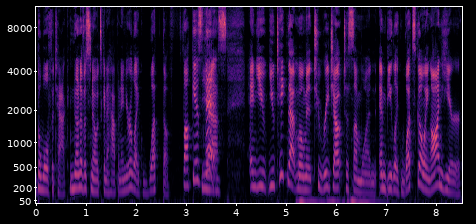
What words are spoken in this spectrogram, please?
the wolf attack none of us know it's going to happen and you're like what the fuck is Yeah. this and you you take that moment to reach out to someone and be like what's going on here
